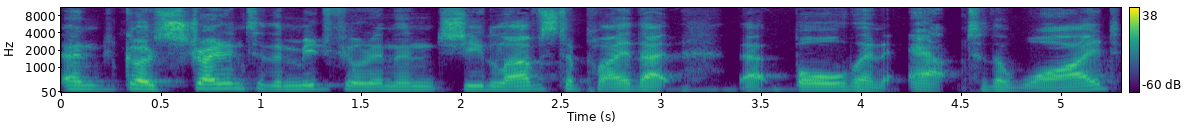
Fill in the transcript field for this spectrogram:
and goes straight into the midfield. And then she loves to play that that ball then out to the wide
